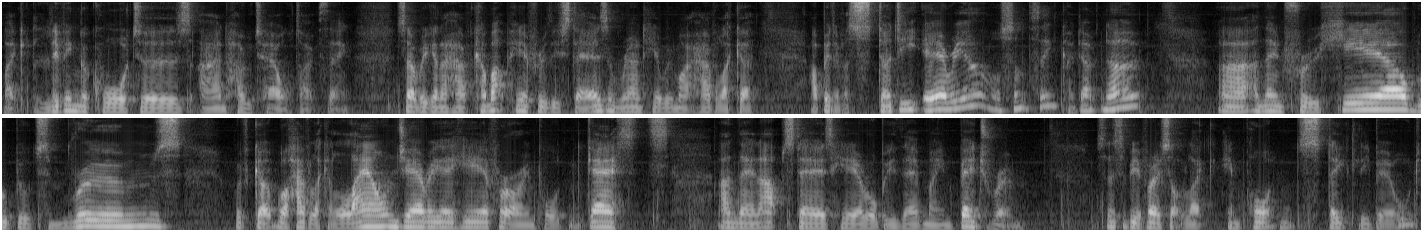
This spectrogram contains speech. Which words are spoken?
like living quarters and hotel type thing. So we're going to have come up here through these stairs and around here we might have like a, a bit of a study area or something. I don't know. Uh, and then through here we'll build some rooms We've got we'll have like a lounge area here for our important guests, and then upstairs here will be their main bedroom. So this would be a very sort of like important stately build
